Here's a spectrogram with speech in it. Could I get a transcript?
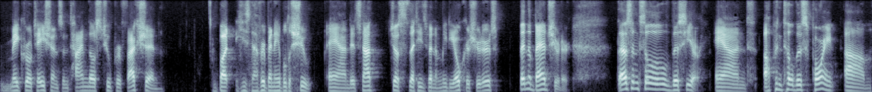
make rotations and time those to perfection but he's never been able to shoot. And it's not just that he's been a mediocre shooter, it's been a bad shooter. That was until this year. And up until this point, um,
